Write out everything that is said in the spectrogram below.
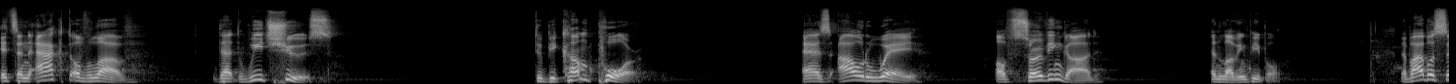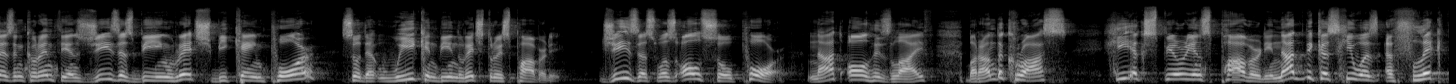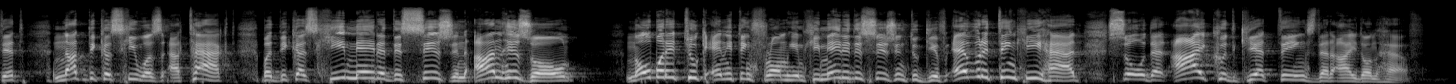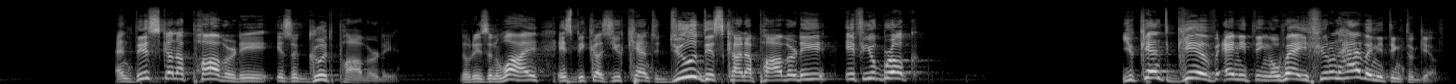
it's an act of love that we choose to become poor as our way of serving God and loving people. The Bible says in Corinthians, Jesus being rich became poor so that we can be enriched through his poverty. Jesus was also poor, not all his life, but on the cross, he experienced poverty not because he was afflicted, not because he was attacked, but because he made a decision on his own. Nobody took anything from him. He made a decision to give everything he had so that I could get things that I don't have. And this kind of poverty is a good poverty. The reason why is because you can't do this kind of poverty if you're broke. You can't give anything away if you don't have anything to give.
